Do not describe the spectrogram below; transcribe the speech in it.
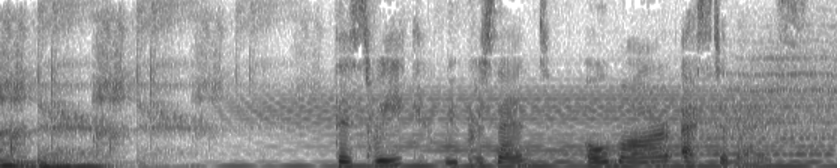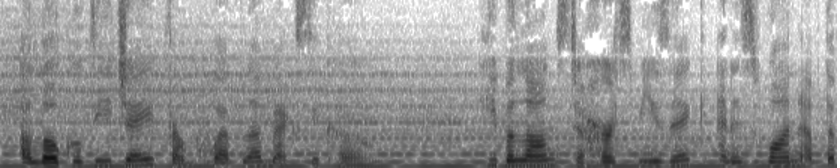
Under. This week, we present Omar Estevez, a local DJ from Puebla, Mexico. He belongs to Hertz Music and is one of the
